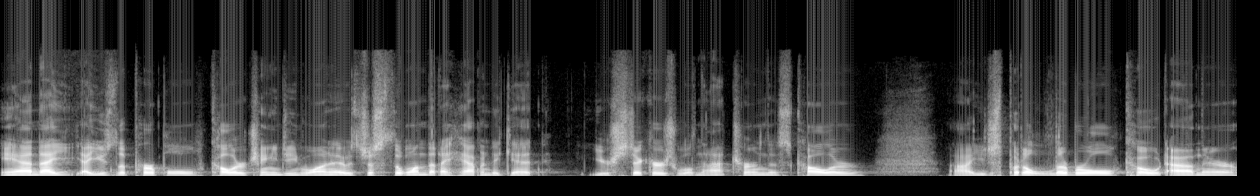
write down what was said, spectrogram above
And I, I use the purple color changing one. It was just the one that I happened to get. Your stickers will not turn this color. Uh, you just put a liberal coat on there.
